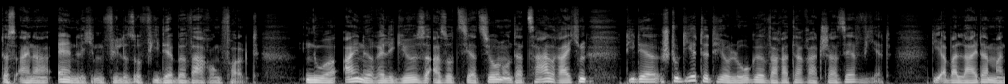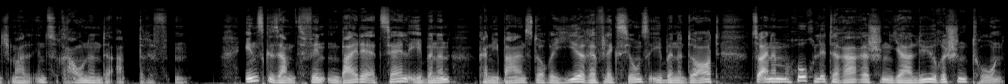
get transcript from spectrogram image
das einer ähnlichen Philosophie der Bewahrung folgt. Nur eine religiöse Assoziation unter zahlreichen, die der studierte Theologe Varataraja serviert, die aber leider manchmal ins Raunende abdriften. Insgesamt finden beide Erzählebenen, Kannibalenstory hier, Reflexionsebene dort, zu einem hochliterarischen, ja lyrischen Ton,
